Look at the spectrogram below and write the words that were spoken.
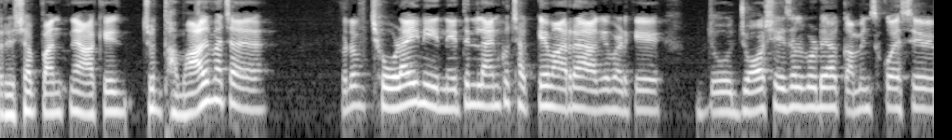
Rishabh Pant ने आके जो धमाल मचाया मतलब छोड़ा ही नहीं। नेतिन लाइन को छक्के मार रहा है आगे बढ़ के। जो जॉश हेजलवुड या कमिंस को ऐसे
